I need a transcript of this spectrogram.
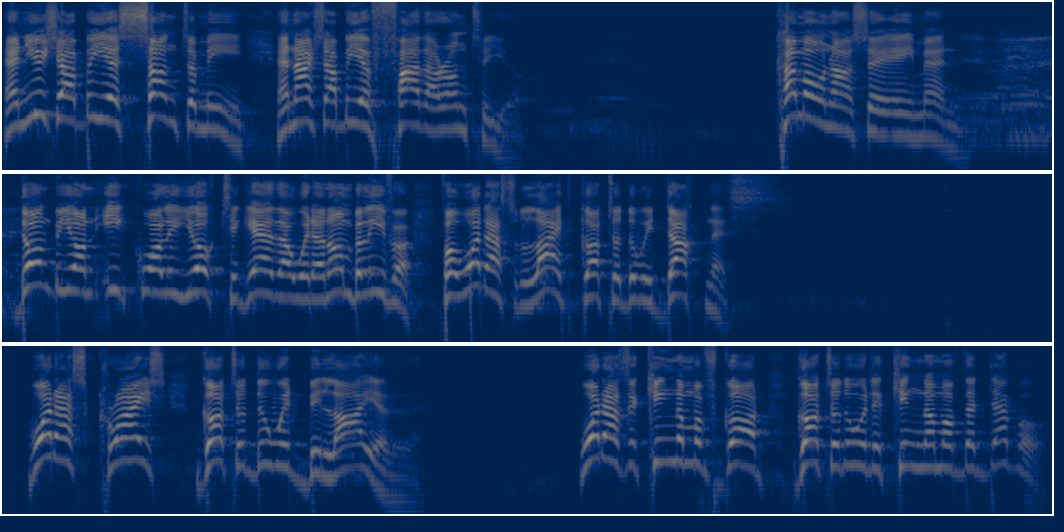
and you shall be a son to me, and I shall be a father unto you. Come on now, say amen. amen. Don't be unequally yoked together with an unbeliever. For what has light got to do with darkness? What has Christ got to do with Belial? What has the kingdom of God got to do with the kingdom of the devil?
